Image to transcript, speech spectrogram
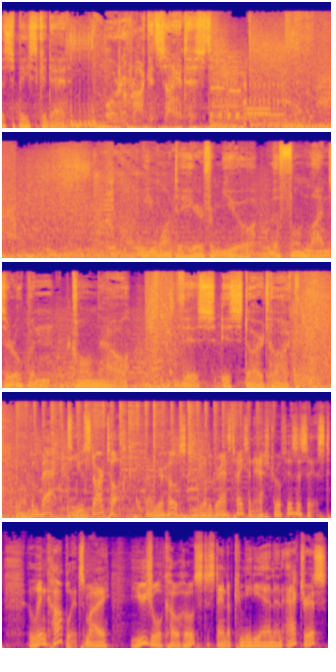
a space cadet or a rocket scientist, we want to hear from you. The phone lines are open. Call now. This is Star Talk. Welcome back to you, Star Talk. I'm your host, Neil deGrasse Tyson, astrophysicist. Lynn Koplitz, my usual co-host, stand-up comedian and actress,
